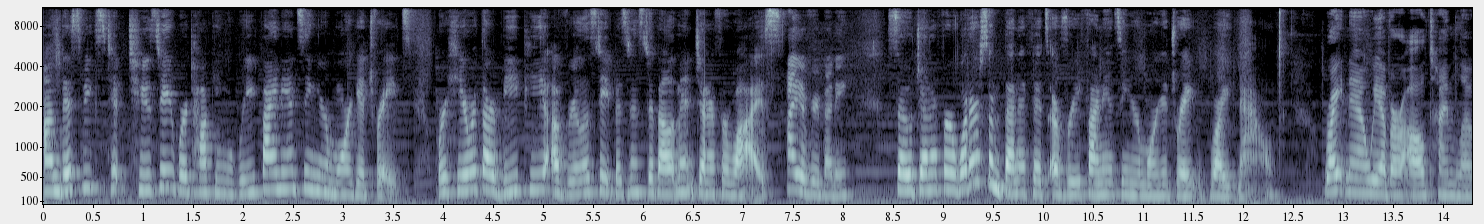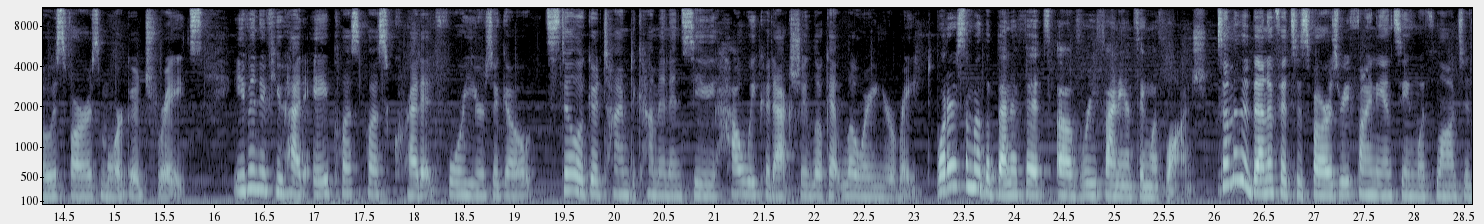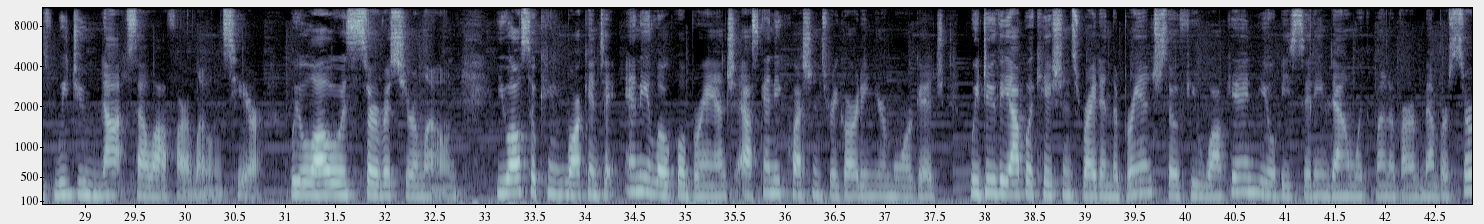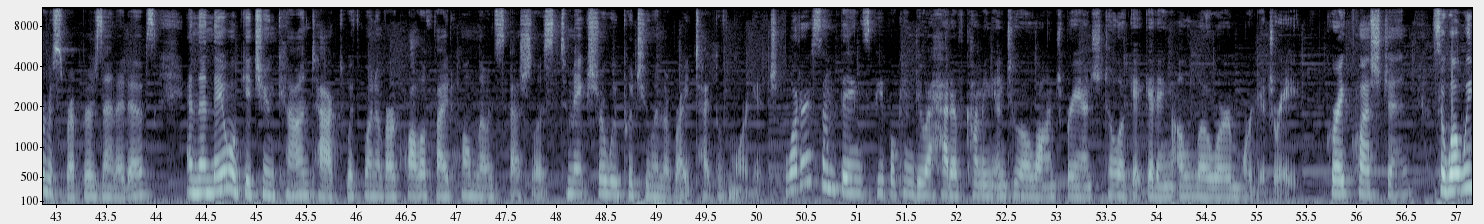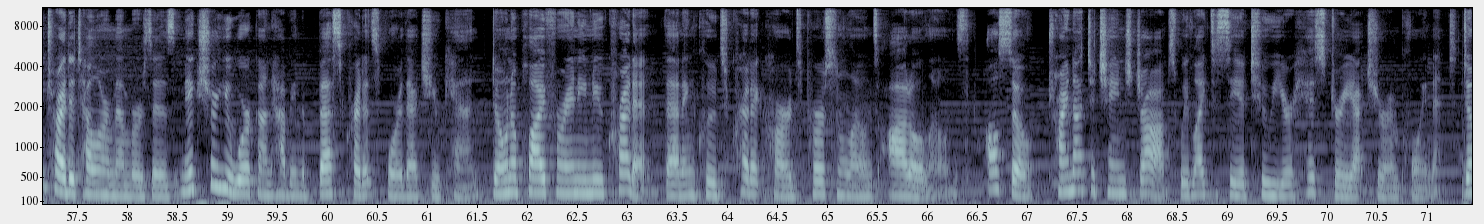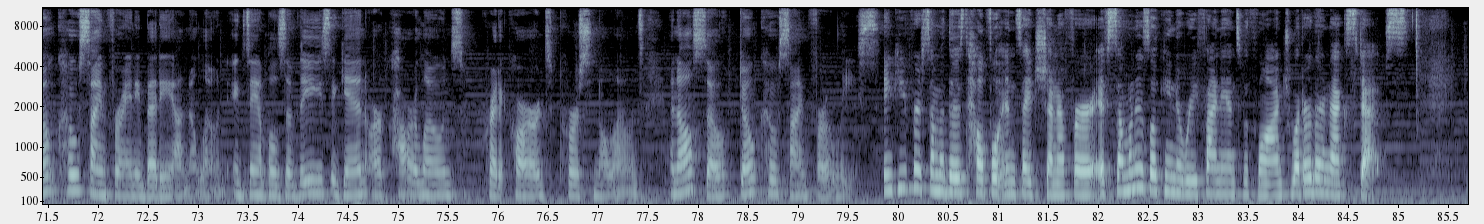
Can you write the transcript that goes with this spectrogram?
On this week's Tip Tuesday, we're talking refinancing your mortgage rates. We're here with our VP of Real Estate Business Development, Jennifer Weis. Hi, everybody. So, Jennifer, what are some benefits of refinancing your mortgage rate right now? Right now, we have our all time low as far as mortgage rates. Even if you had A++ plus credit four years ago, still a good time to come in and see how we could actually look at lowering your rate. What are some of the benefits of refinancing with Launch? Some of the benefits as far as refinancing with Launch is we do not sell off our loans here. We will always service your loan. You also can walk into any local branch, ask any questions regarding your mortgage. We do the applications right in the branch, so if you walk in, you'll be sitting down with one of our member service representatives, and then they will get you in contact with one of our qualified home loan specialists to make sure we put you in the right type of mortgage. What are some things people can do ahead of coming into a launch branch to look at getting a lower mortgage rate? Great question. So what we try to tell our members is make sure you work on having the best credit score that you can. Don't apply for any new credit. That includes credit cards, personal loans, auto loans. Also, try not to change jobs. We'd like to see a two-year history at your employment. Don't co-sign for anybody on a loan. Examples of these, again, are car loans, credit cards, personal loans, and also don't co-sign for a lease. Thank you for some of those helpful insights, Jennifer. If someone is looking to refinance with Launch, what are their next steps?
